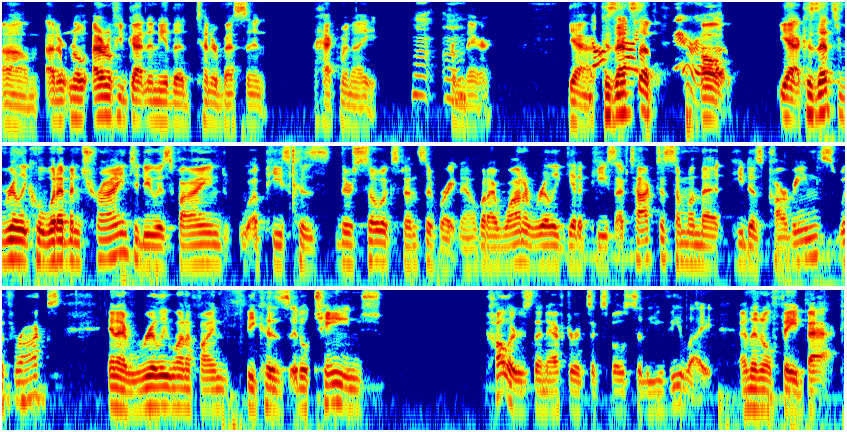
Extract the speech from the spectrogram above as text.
Um, I don't know. I don't know if you've gotten any of the tenebrescent hackmanite Mm-mm. from there. Yeah, because that's the oh yeah, because that's really cool. What I've been trying to do is find a piece because they're so expensive right now, but I want to really get a piece. I've talked to someone that he does carvings with rocks, and I really want to find because it'll change colors then after it's exposed to the UV light, and then it'll fade back.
